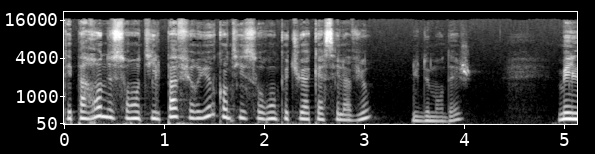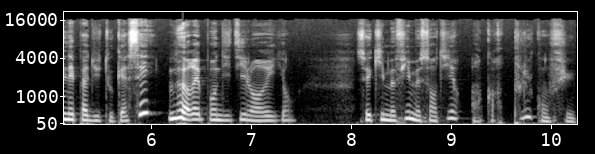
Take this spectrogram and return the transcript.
Tes parents ne seront-ils pas furieux quand ils sauront que tu as cassé l'avion? lui demandai-je. Mais il n'est pas du tout cassé, me répondit-il en riant, ce qui me fit me sentir encore plus confus.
